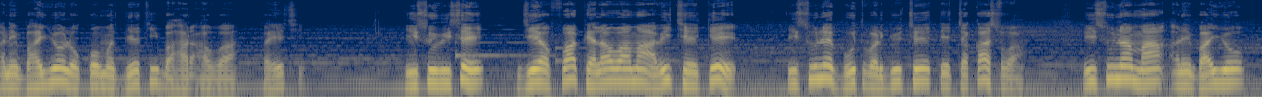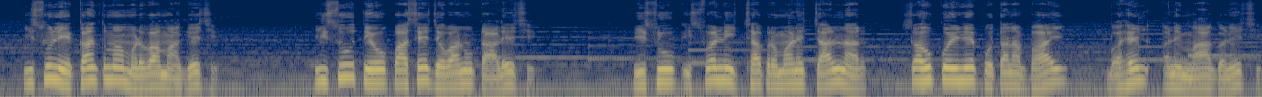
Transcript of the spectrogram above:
અને ભાઈઓ લોકો મધ્યથી બહાર આવવા કહે છે. ઈસુ વિશે જે અફવા ફેલાવવામાં આવી છે કે ઈસુને ભૂત વળગ્યું છે તે ચકાસવા ઈસુના મા અને ભાઈઓ ઈસુને એકાંતમાં મળવા માગે છે. ઈસુ તેઓ પાસે જવાનું ટાળે છે. ઈસુ ઈશ્વરની ઈચ્છા પ્રમાણે ચાલનાર સહુ કોઈને પોતાના ભાઈ, બહેન અને મા ગણે છે.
